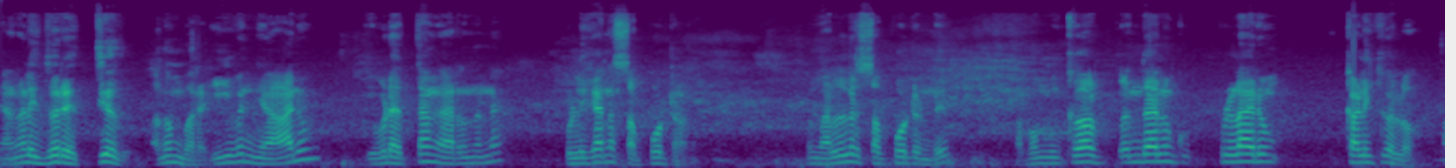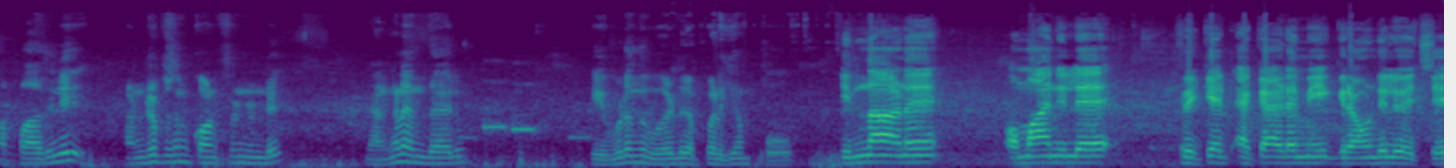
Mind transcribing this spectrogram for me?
ഞങ്ങൾ ഇതുവരെ എത്തിയത്. അതും പറയാം. ഈവൻ ഞാനും ഇവിടെ എത്താൻ കാരണം തന്നെ പുള്ളിക്കാരന്റെ സപ്പോർട്ടാണ് നല്ലൊരു സപ്പോർട്ടുണ്ട് അപ്പം മിക്ക എന്തായാലും പിള്ളേരും കളിക്കുമല്ലോ. അപ്പോൾ അതിൽ ഹൺഡ്രഡ് പെർസെന്റ് കോൺഫിഡന്റ് ഉണ്ട്. ഞങ്ങൾ എന്തായാലും ഇവിടെ നിന്ന് വേൾഡ് കപ്പ് കളിക്കാൻ പോകും. ഇന്നാണ് ഒമാനിലെ ക്രിക്കറ്റ് അക്കാഡമി ഗ്രൗണ്ടിൽ വെച്ച്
